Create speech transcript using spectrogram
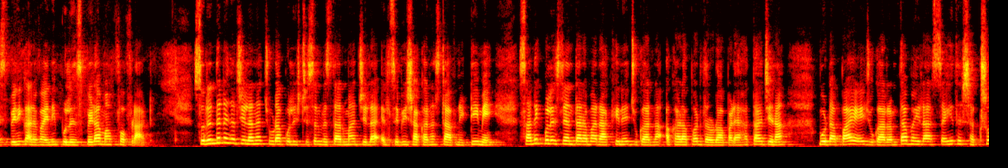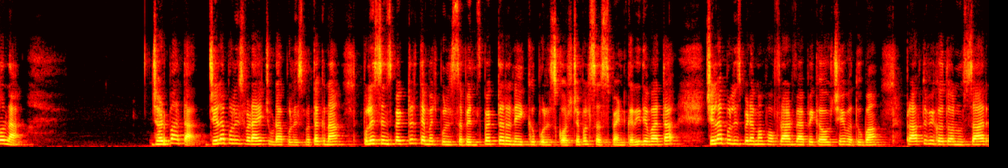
એસપીની કાર્યવાહીની પોલીસ બેડામાં ફફડાટ. સુરેન્દ્રનગર જિલ્લાના ચૂડા પોલીસ સ્ટેશન વિસ્તારમાં જિલ્લા એલસીબી શાખાના સ્ટાફની ટીમે સ્થાનિક પોલીસને અંધારામાં રાખીને જુગારના અખાડા પર દરોડા પડ્યા હતા, જેના મોટા પાયે જુગાર રમતા મહિલા સહિત શખ્સોના ઝડપાતા જિલ્લા પોલીસ વડાએ ચૂડા પોલીસ મથકના પોલીસ ઇન્સ્પેક્ટર તેમજ પોલીસ સબ ઇન્સ્પેક્ટર અને એક પોલીસ કોન્સ્ટેબલ સસ્પેન્ડ કરી દેવાતા. જિલ્લા પોલીસ બેડામાં ફફડાટ વ્યાપી ગયો છે. વધુમાં પ્રાપ્ત વિગતો અનુસાર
